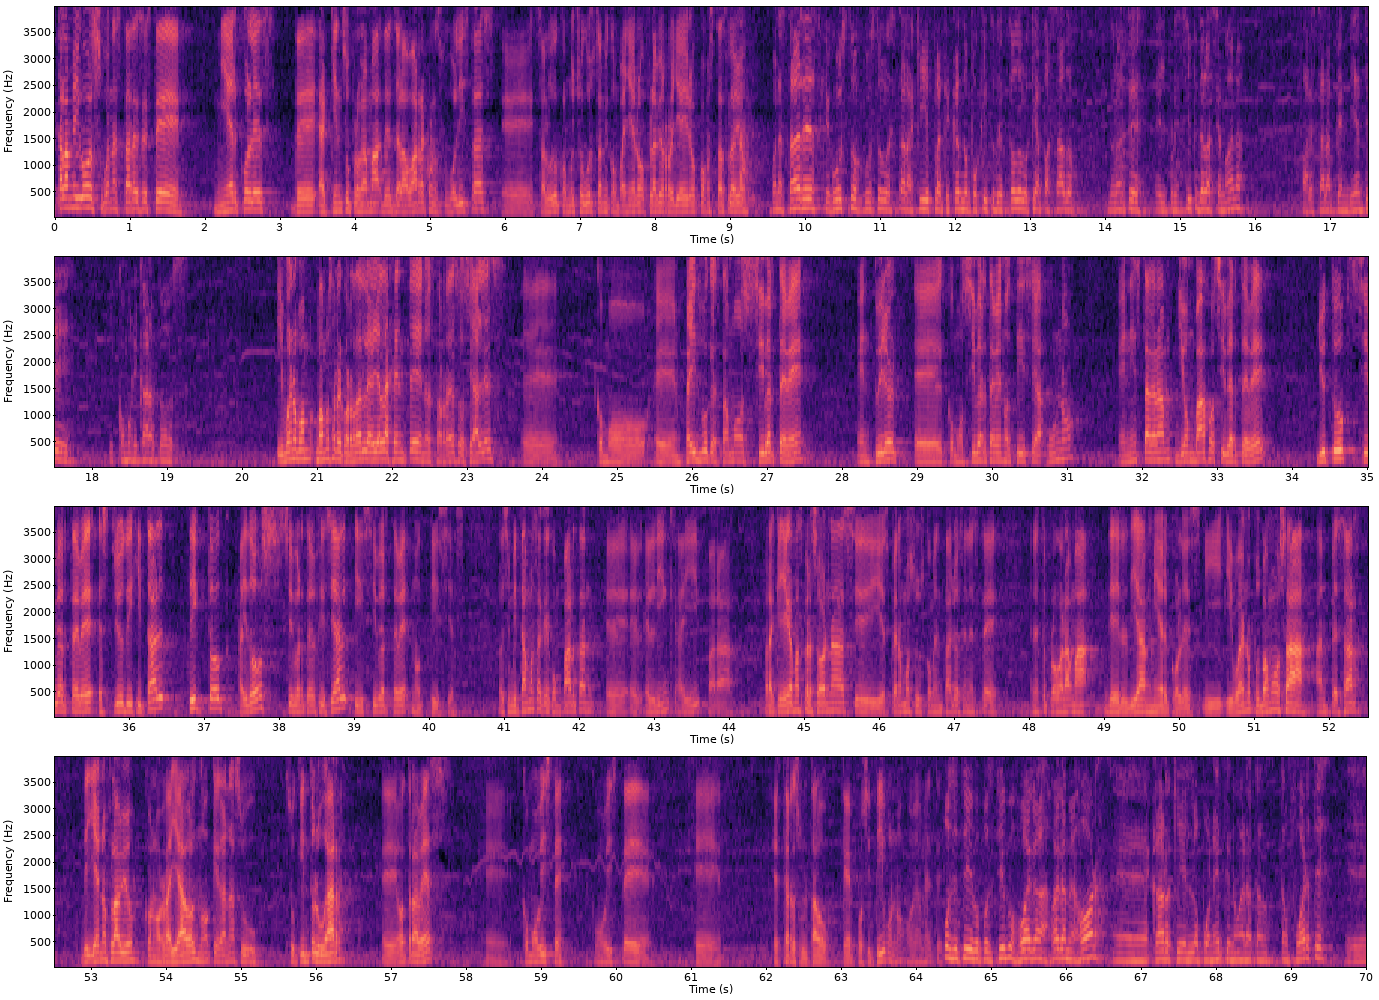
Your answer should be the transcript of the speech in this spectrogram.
¿Qué tal amigos? Buenas tardes este miércoles de aquí en su programa Desde la Barra con los futbolistas. Eh, saludo con mucho gusto a mi compañero Flavio Rollero. ¿Cómo estás Flavio? Buenas tardes, qué gusto, gusto estar aquí platicando un poquito de todo lo que ha pasado durante el principio de la semana para estar pendiente y comunicar a todos. Y bueno, vamos a recordarle ahí a la gente en nuestras redes sociales, eh, como en Facebook estamos Ciber TV, en Twitter eh, como Ciber TV Noticia 1, en Instagram guion bajo Ciber TV, YouTube Ciber TV Estudio Digital, TikTok hay dos, Ciber TV Oficial y Ciber TV Noticias. Los invitamos a que compartan eh, el, link ahí para, para que lleguen más personas y esperamos sus comentarios en este, en este programa del día miércoles. Y, bueno, pues vamos a, empezar de lleno, Flavio, con los Rayados, ¿no? que gana su, su quinto lugar eh, otra vez eh, ¿Cómo viste, cómo viste eh, este resultado? Que positivo, ¿no? Obviamente. Positivo, positivo. Juega, juega mejor. Eh, claro que el oponente no era tan, tan fuerte.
